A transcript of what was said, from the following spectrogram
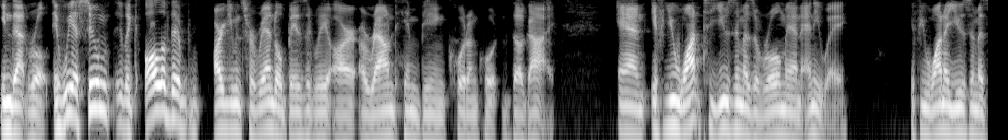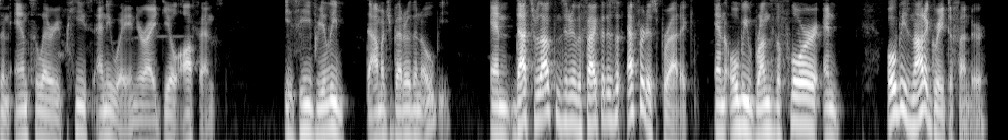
in that role? If we assume like all of the arguments for Randle basically are around him being quote unquote the guy. And if you want to use him as a role man anyway, if you want to use him as an ancillary piece anyway in your ideal offense, is he really that much better than Obi? And that's without considering the fact that his effort is sporadic and Obi runs the floor and Obi's not a great defender,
